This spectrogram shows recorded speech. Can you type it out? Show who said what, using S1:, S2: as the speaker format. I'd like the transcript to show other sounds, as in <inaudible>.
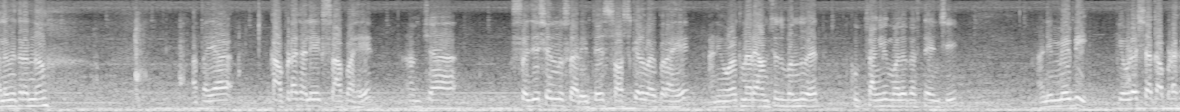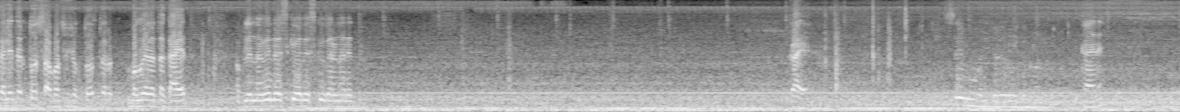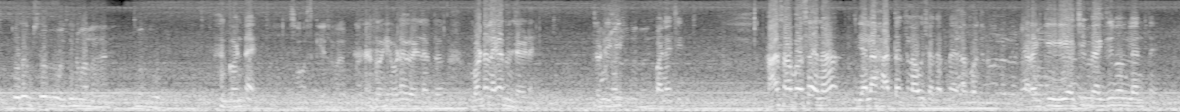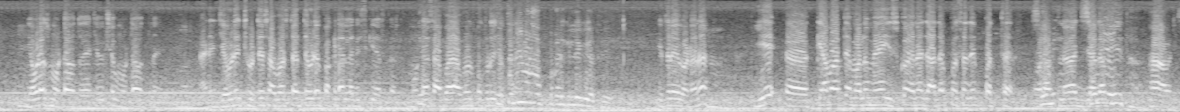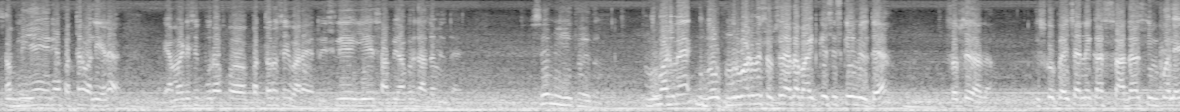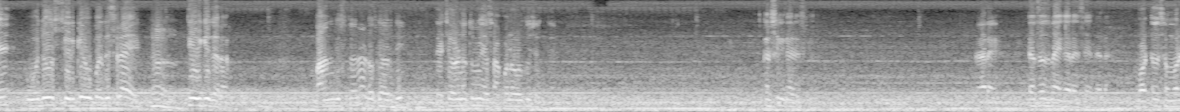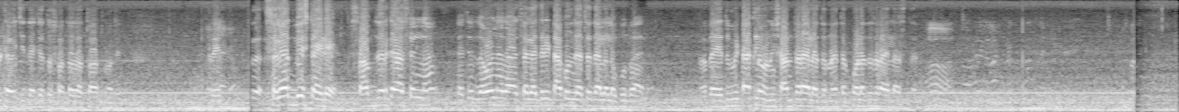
S1: Hello मित्रांनो. आता या कापडाखाली एक साप आहे. आमच्या सजेशननुसार इथे सॉस्केल वायपर आहे आणि ओळखणारे आमचेच बंधू आहेत. खूप चांगली मदत असते यांची. आणि मे बी एवढ्याशा कापडाखाली तर तोच साप असू शकतो. तर बघूयात आता काय आहेत. आपले नवीन रेस्क्यू रेस्क्यू करणार आहेत काय
S2: सेम वजनवाला
S1: काय रे
S2: एकदम सेम वजनवाला आहे बघू
S1: कोणता आहे?
S2: सो स्केल <laughs>
S1: एवढा वेळ लागतो. बॉटल आहे का तुमच्याकडे? छोटीशी. पाण्याची? हा साप असा आहे ना याला हातच लावू शकत नाही आपण. कारण की ही याची मॅक्झिमम लेंथ आहे. एवढाच मोठा होतो याच्यापेक्षा मोठा होत नाही. आणि जेवढे छोटे साप असतात तेवढे पकडायला रिस्की असतात. मोठ्या सापाला आपण पकडू शकतो.
S2: पकड़ के ले गए थे
S1: इतना ही. बड़ा ना ये अ, क्या बात है मालूम है इसको है ना ज्यादा पसंद है पत्थर. और अपना ज्यादा। हाँ अपनी ये एरिया पत्थर वाली है ना. एम पूरा प- पत्थरों से ही भरा है तो इसलिए ये सांप यहाँ पर ज्यादा मिलता है।
S2: सेम यही था एकदम
S1: मुरबाड में मुर- मुरबाड में सबसे ज्यादा बाइट केस इसके ही मिलते हैं सबसे ज्यादा। इसको पहचानने का सादा सिंपल है वो जो सिर के ऊपर दिस रहा है तीर की तरह। बांध दिसतो ना डोक्यावरती त्याच्यावरनं तुम्ही या सापाला ओळखू शकता करशील का रिस्क अरे तसंच नाही करायचं आहे त्याला बॉटल समोर ठेवायची त्याच्या तो स्वतः जातो आतमध्ये। अरे सगळ्यात बेस्ट आयडिया आहे. साप जर काय असेल ना त्याच्याजवळ नाही जायचं काहीतरी टाकून द्यायचं त्याला लपून राहायला. आता हे तुम्ही टाकलं म्हणून शांत राहिला तर नाहीतर पळतच राहिलं असतं.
